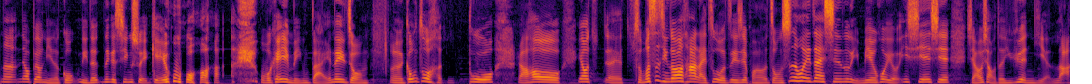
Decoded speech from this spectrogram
那要不要你的工、你的那个薪水给我？啊？我可以明白那种，呃，工作很多，然后要呃，什么事情都要他来做的这些朋友，总是会在心里面会有一些些小小的怨言啦。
